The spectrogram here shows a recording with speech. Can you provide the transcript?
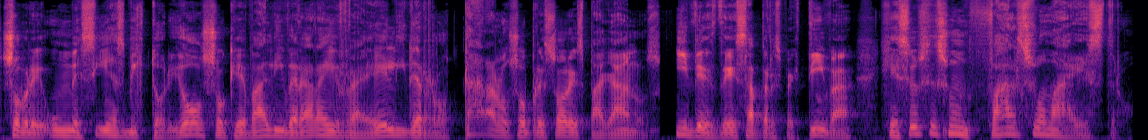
sobre un Mesías victorioso que va a liberar a Israel y derrotar a los opresores paganos. Y desde esa perspectiva, Jesús es un falso maestro.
